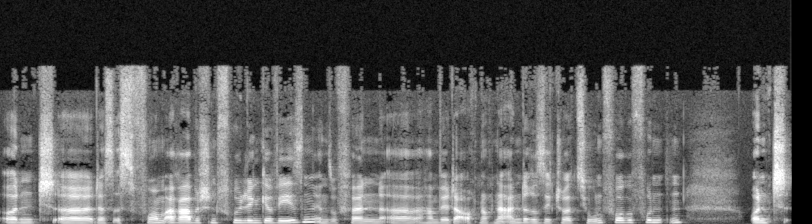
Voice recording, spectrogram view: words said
Und äh, das ist vorm arabischen Frühling gewesen. Insofern äh, haben wir da auch noch eine andere Situation vorgefunden und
